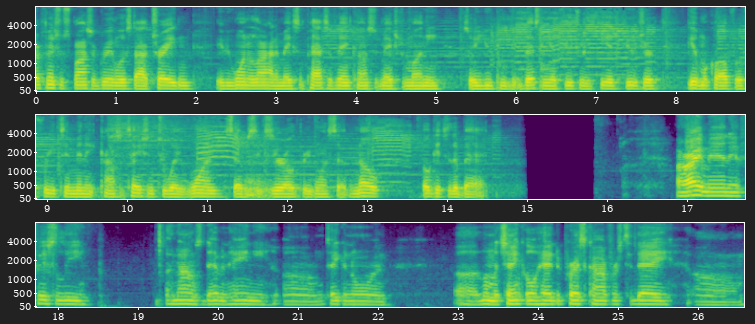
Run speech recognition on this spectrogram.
official sponsor, Greenwood Stock Trading. If you want to learn how to make some passive income, some extra money, so you can invest in your future and your kids' future, give them a call for a free 10 minute consultation 281 760 3170. Go get to the bag. All right, man. They officially announced Devin Haney um, taking on uh, Lomachenko. Had the press conference today. Um,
